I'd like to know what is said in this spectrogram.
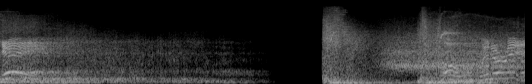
game. The winner is...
